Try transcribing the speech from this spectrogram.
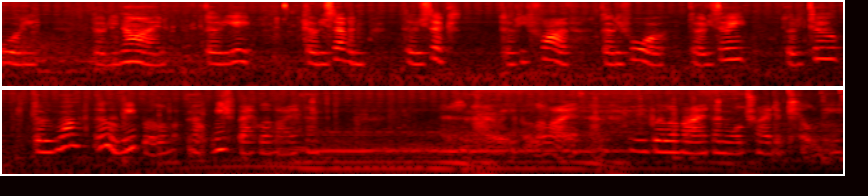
Forty, thirty-nine, thirty-eight, thirty-seven, thirty-six, thirty-five, thirty-four, thirty-three, thirty-two, thirty-one. Ooh, Reaper, Levi- no, Reefback Leviathan. That is not a Reaper Leviathan. Reaper Leviathan will try to kill me.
